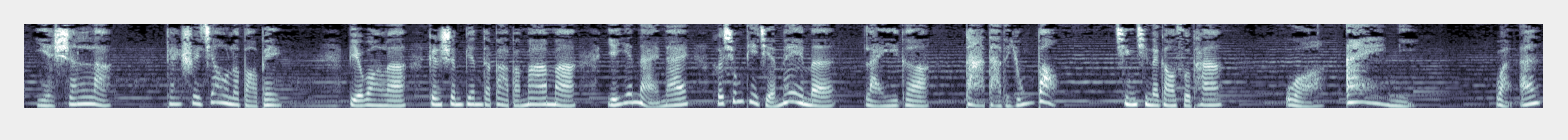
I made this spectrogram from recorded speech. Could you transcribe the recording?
夜深了，该睡觉了，宝贝，别忘了跟身边的爸爸妈妈、爷爷奶奶和兄弟姐妹们来一个大大的拥抱，轻轻的告诉他：“我爱你。”晚安。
